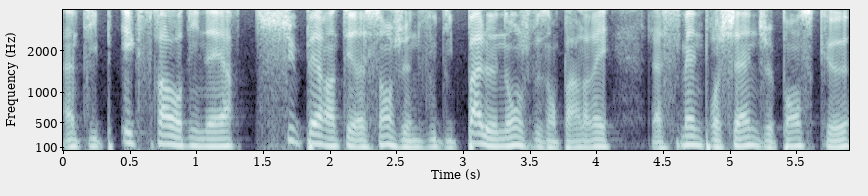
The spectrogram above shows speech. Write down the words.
un type extraordinaire, super intéressant. Je ne vous dis pas le nom, je vous en parlerai la semaine prochaine. Je pense que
